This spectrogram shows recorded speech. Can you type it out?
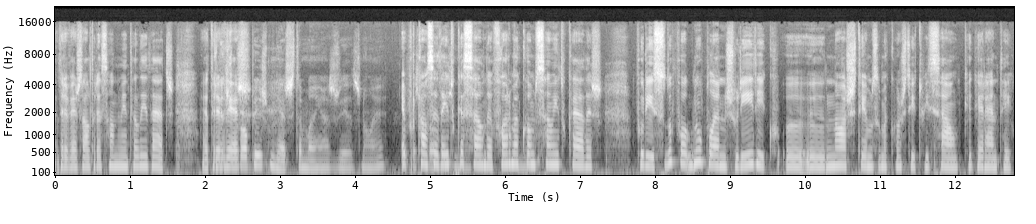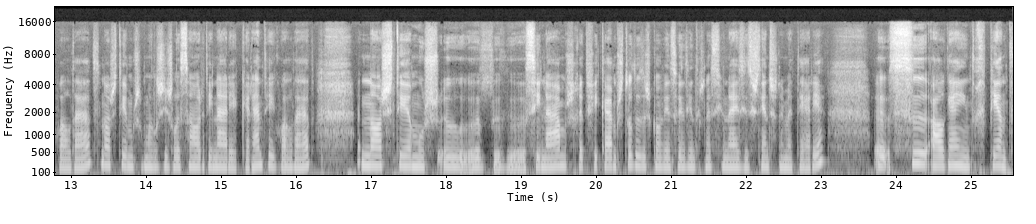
através da alteração de mentalidades, através das próprias mulheres também às vezes, não é? É por causa da educação, da forma como são educadas. Por isso, do, no plano jurídico, eh, eh, nós temos uma Constituição que garante a igualdade, nós temos uma legislação ordinária que garante a igualdade, nós temos, eh, assinamos, ratificamos todas as convenções internacionais existentes na matéria. Se alguém, de repente,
